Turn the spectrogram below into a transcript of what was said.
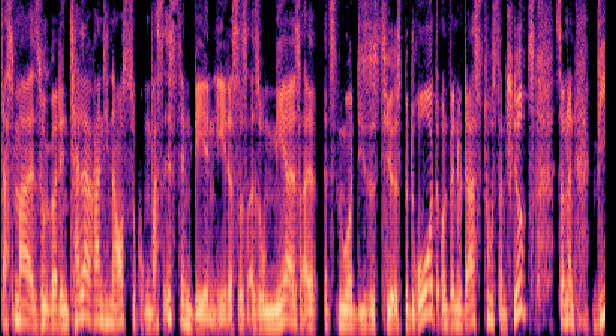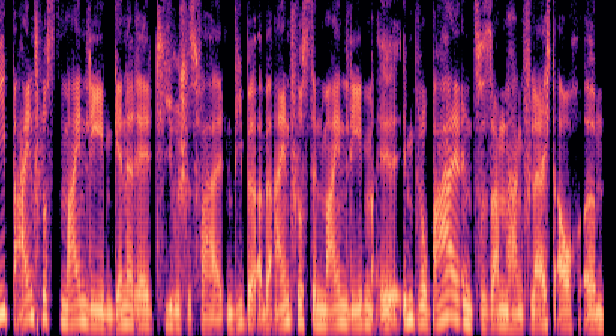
das mal so über den Tellerrand hinaus zu gucken. Was ist denn BNE? Dass das also mehr ist als nur dieses Tier ist bedroht und wenn du das tust, dann stirbt's, sondern wie beeinflusst mein Leben generell tierisches Verhalten? Wie beeinflusst denn mein Leben äh, im globalen Zusammenhang vielleicht auch ähm,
